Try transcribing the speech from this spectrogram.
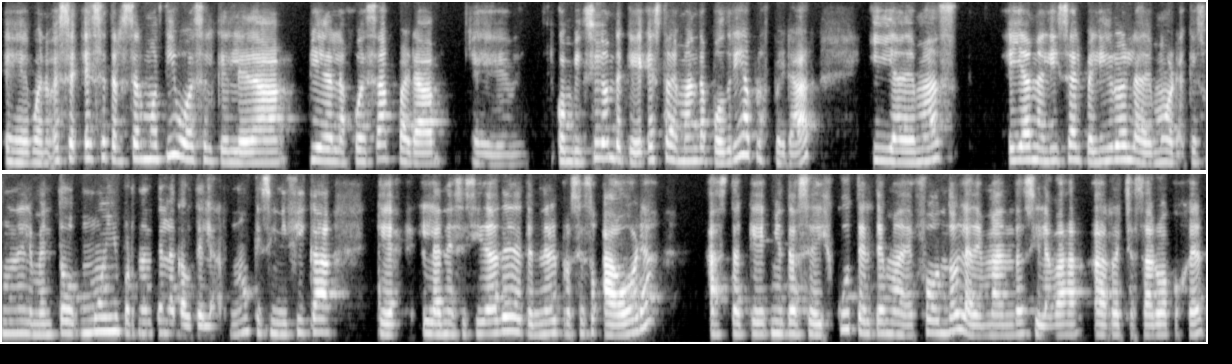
eh, bueno, ese, ese, tercer motivo es el que le da pie a la jueza para eh, convicción de que esta demanda podría prosperar y además ella analiza el peligro de la demora, que es un elemento muy importante en la cautelar, ¿no? Que significa que la necesidad de detener el proceso ahora hasta que mientras se discute el tema de fondo, la demanda, si la va a rechazar o acoger.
